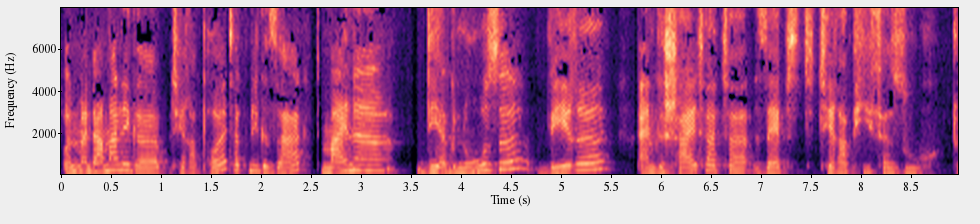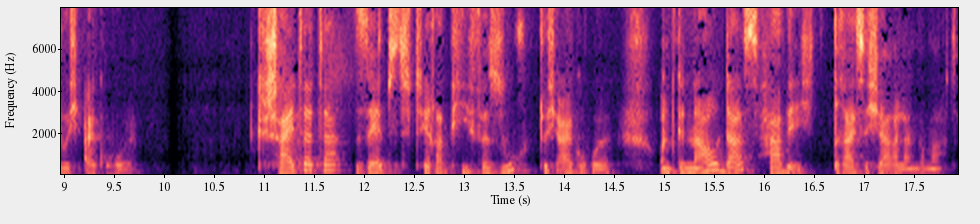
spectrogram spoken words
Und mein damaliger Therapeut hat mir gesagt, meine Diagnose wäre ein gescheiterter Selbsttherapieversuch durch Alkohol. Gescheiterter Selbsttherapieversuch durch Alkohol. Und genau das habe ich 30 Jahre lang gemacht.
